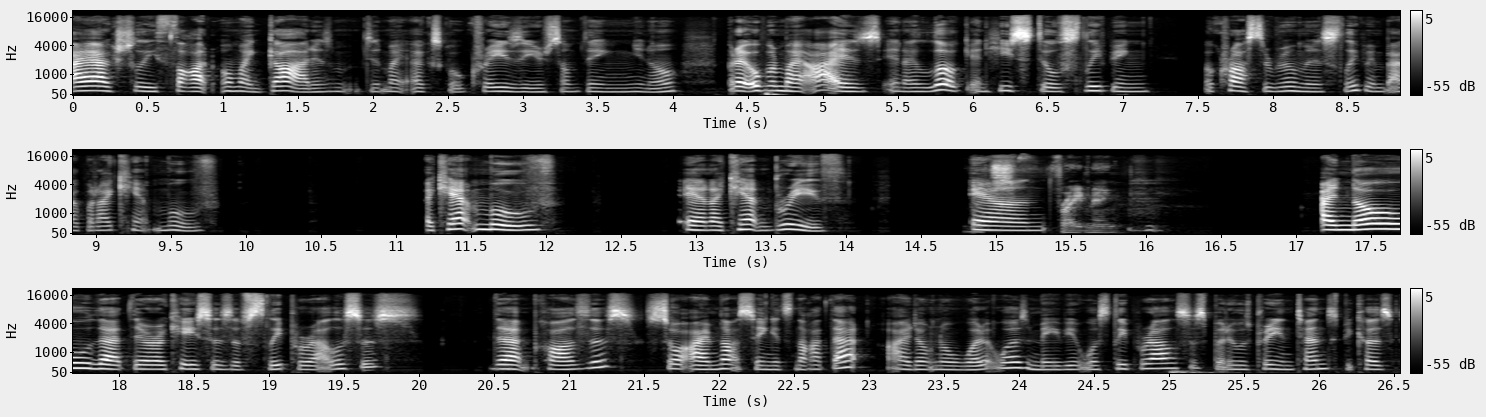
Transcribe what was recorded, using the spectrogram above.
I actually thought, oh my God, is, did my ex go crazy or something, you know? But I opened my eyes and I look, and he's still sleeping across the room in his sleeping bag, but I can't move. I can't move and I can't breathe. That's And- frightening. I know that there are cases of sleep paralysis that cause this, so I'm not saying it's not that. I don't know what it was. Maybe it was sleep paralysis, but it was pretty intense because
